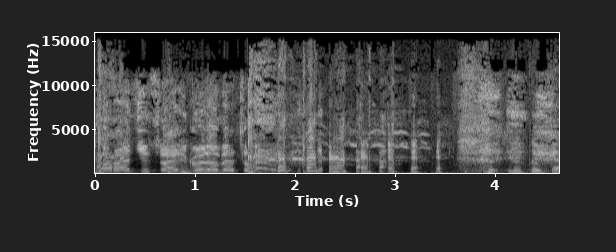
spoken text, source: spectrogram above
Baraticu aj s guľovecom. šiltovka.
